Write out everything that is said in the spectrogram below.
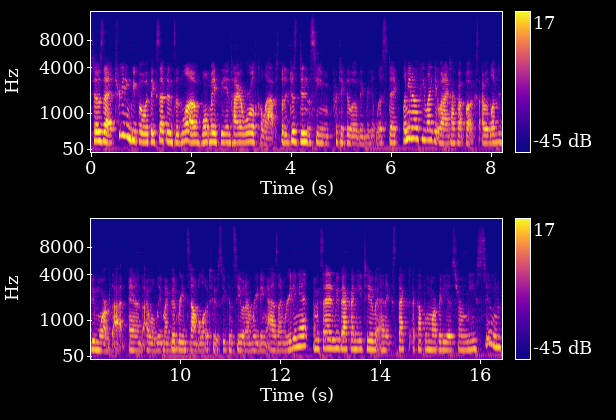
Shows that treating people with acceptance and love won't make the entire world collapse, but it just didn't seem particularly realistic. Let me know if you like it when I talk about books. I would love to do more of that, and I will leave my Goodreads down below too so you can see what I'm reading as I'm reading it. I'm excited to be back on YouTube and expect a couple more videos from me soon.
